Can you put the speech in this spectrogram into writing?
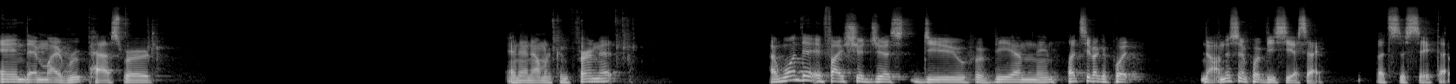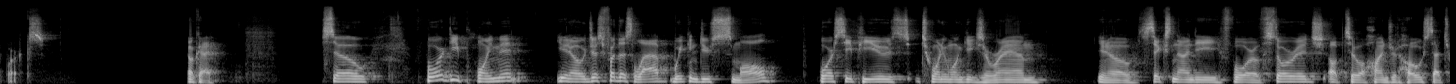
and then my root password. And then I'm going to confirm it. I wonder if I should just do for VM name. Let's see if I can put, no, I'm just going to put VCSA. Let's just see if that works. Okay. So for deployment, you know, just for this lab, we can do small, four CPUs, 21 gigs of RAM, you know, 694 of storage, up to 100 hosts. That's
